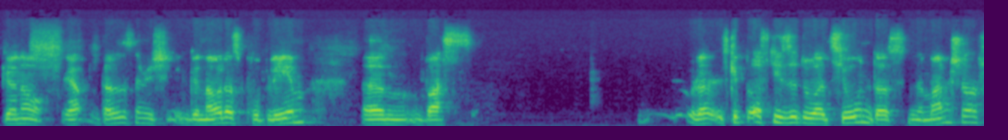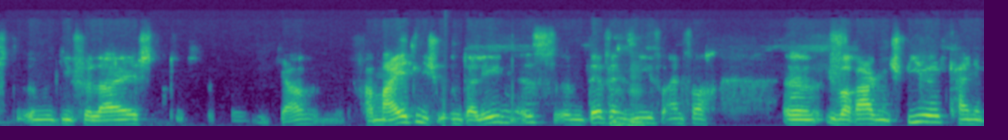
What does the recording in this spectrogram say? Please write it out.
Genau, ja, das ist nämlich genau das Problem, ähm, was oder es gibt oft die Situation, dass eine Mannschaft, ähm, die vielleicht ja, vermeintlich unterlegen ist, ähm, defensiv mhm. einfach äh, überragend spielt, keine,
